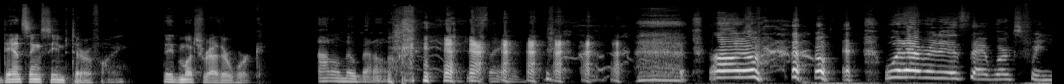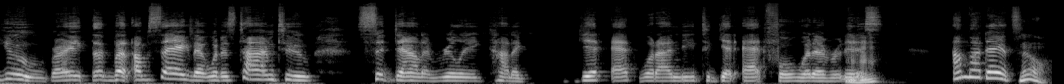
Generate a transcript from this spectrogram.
dancing seems terrifying. They'd much rather work. I don't know about all. that. just saying. Oh, whatever it is that works for you, right? But I'm saying that when it's time to sit down and really kind of get at what I need to get at for whatever it is, I'm not dancing. no, All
